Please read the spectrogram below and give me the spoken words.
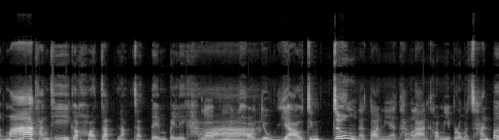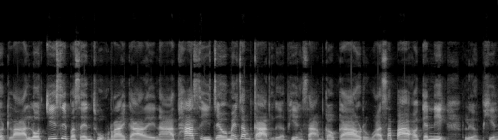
มากๆมาทั้งทีก็ขอจัดหนักจัดเต็มไปเลยค่ะรอบนี้ขอยาวๆจึ้ งๆและตอนนี้ทางร้านเขามีโปรโมชั่นเปิดร้านลด 20%ทุกรายการเลยนะ ทาสีเจลไม่จำกัดเหลือเพียง 399 หรือว่าสปาออร์แกนิก เหลือเพียง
